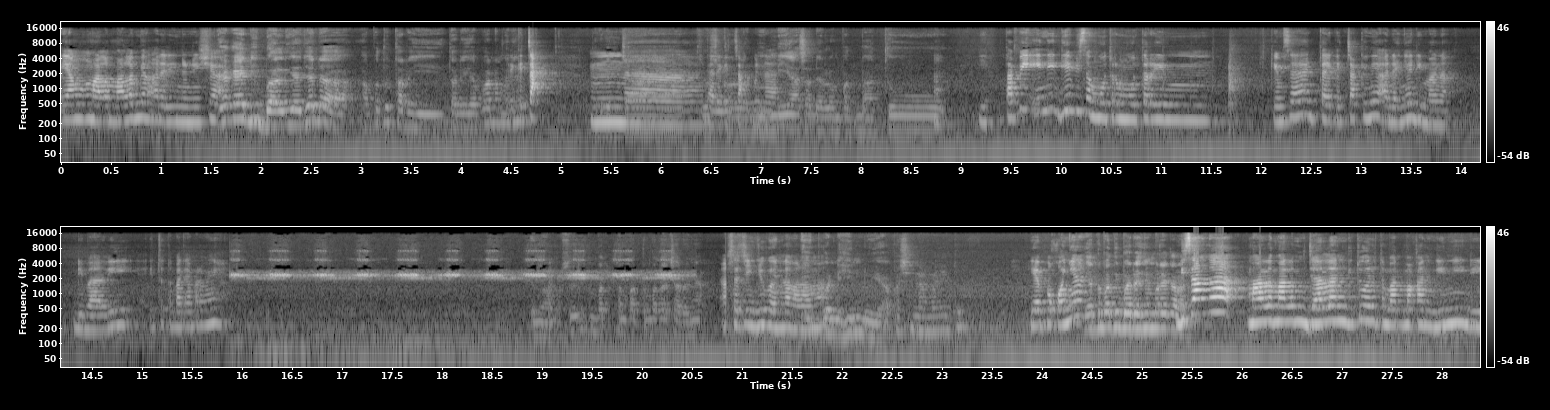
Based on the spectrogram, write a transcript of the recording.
yang malam-malam yang ada di Indonesia Ya kayak di Bali aja ada apa tuh tari tari apa namanya? tari kecak. Nah, Terus tari kecak kalau benar. Nias ada lompat batu. Nah, iya. Tapi ini dia bisa muter-muterin kayak misalnya tari kecak ini adanya di mana? Di Bali itu tempatnya apa namanya? Sih tempat-tempat tempat acaranya? Searching juga nih Eh, lama-lama. bukan di Hindu ya, apa sih namanya itu? Ya pokoknya Ya tempat ibadahnya mereka lah. bisa nggak malam-malam jalan gitu ada tempat makan gini di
